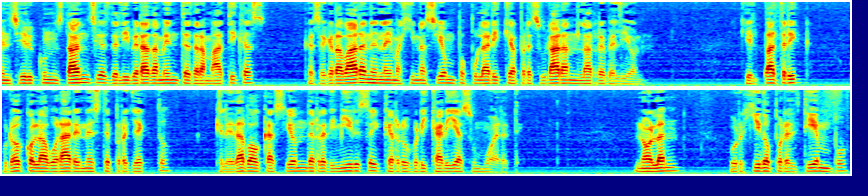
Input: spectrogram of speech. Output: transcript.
en circunstancias deliberadamente dramáticas, que se grabaran en la imaginación popular y que apresuraran la rebelión. Kilpatrick juró colaborar en este proyecto, que le daba ocasión de redimirse y que rubricaría su muerte. Nolan, urgido por el tiempo,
